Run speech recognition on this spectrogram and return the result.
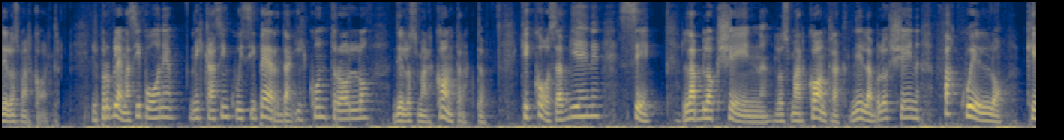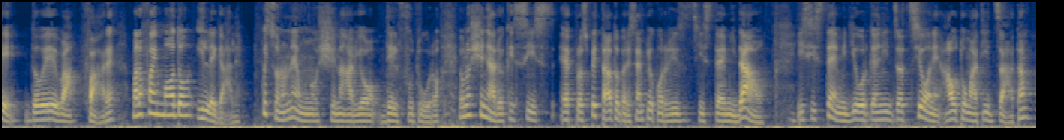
dello smart contract. Il problema si pone nel caso in cui si perda il controllo dello smart contract. Che cosa avviene se la blockchain, lo smart contract nella blockchain fa quello che doveva fare, ma lo fa in modo illegale? Questo non è uno scenario del futuro, è uno scenario che si è prospettato per esempio con i sistemi DAO, i sistemi di organizzazione automatizzata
